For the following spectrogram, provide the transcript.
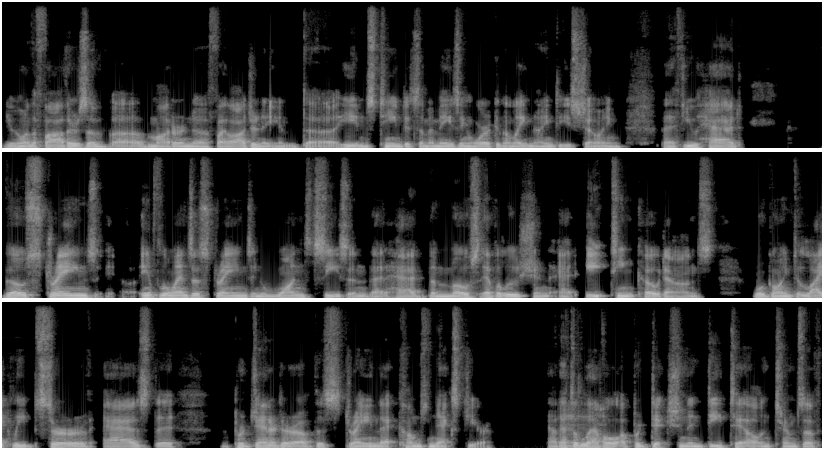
he was one of the fathers of uh, modern phylogeny. And he and his team did some amazing work in the late 90s showing that if you had those strains, influenza strains in one season that had the most evolution at 18 codons were going to likely serve as the progenitor of the strain that comes next year. Now that's a mm-hmm. level of prediction and detail in terms of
